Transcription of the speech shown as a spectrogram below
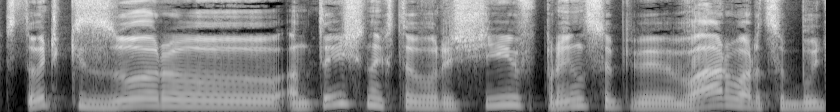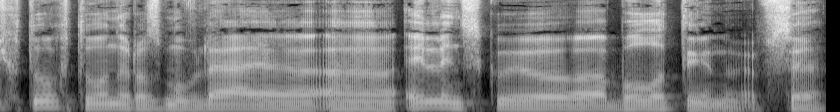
З точки зору античних товаришів, в принципі, варвар це будь-хто, хто не розмовляє еллінською або латиною. Все.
